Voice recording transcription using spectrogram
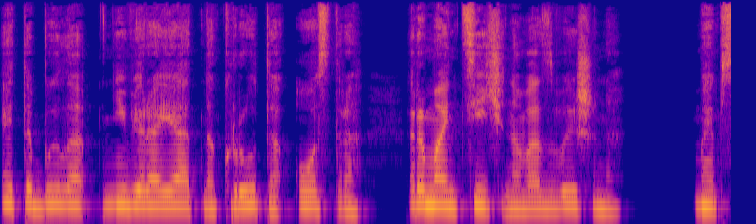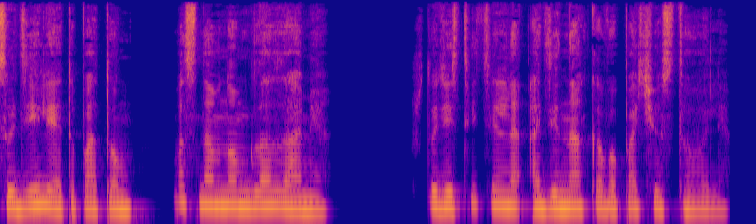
Это было невероятно круто, остро, романтично, возвышенно. Мы обсудили это потом, в основном глазами, что действительно одинаково почувствовали.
